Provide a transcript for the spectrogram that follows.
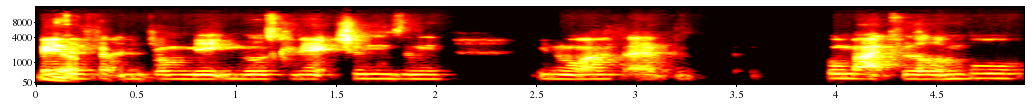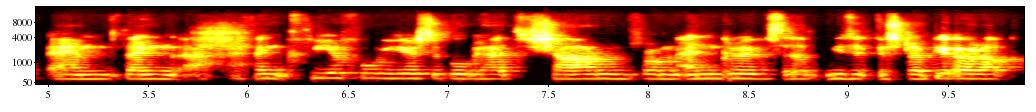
benefiting yeah. from making those connections and you know I, going back to the limbo um, thing, I think three or four years ago we had Charm from Ingrooves, a music distributor, up,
